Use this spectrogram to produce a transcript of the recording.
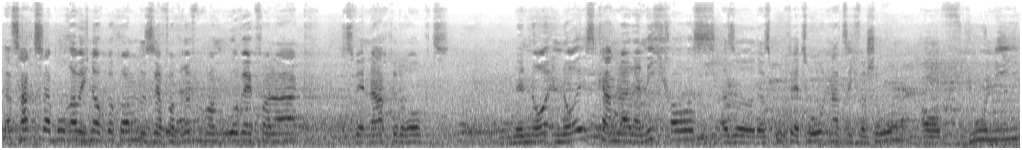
Das Huxler-Buch habe ich noch bekommen, das ist ja vergriffen vom Uhrwerk Verlag. Das wird nachgedruckt. Eine Neu ein neues kam leider nicht raus. Also das Buch der Toten hat sich verschoben auf Juni.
